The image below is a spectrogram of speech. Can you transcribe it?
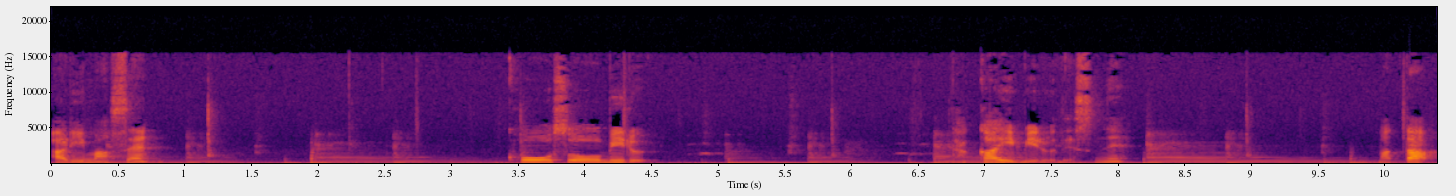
ありません。高層ビル高いビルですね。また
